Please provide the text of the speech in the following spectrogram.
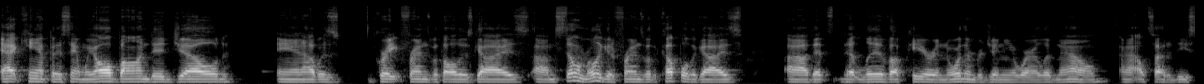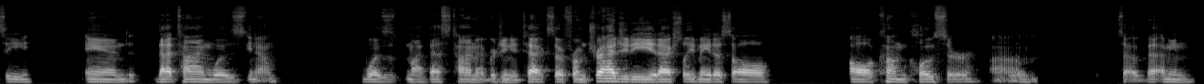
at campus, and we all bonded, gelled, and I was great friends with all those guys. Um, still, I'm really good friends with a couple of the guys uh, that that live up here in Northern Virginia, where I live now, uh, outside of DC. And that time was, you know, was my best time at Virginia Tech. So from tragedy, it actually made us all all come closer. Um, so that I mean,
